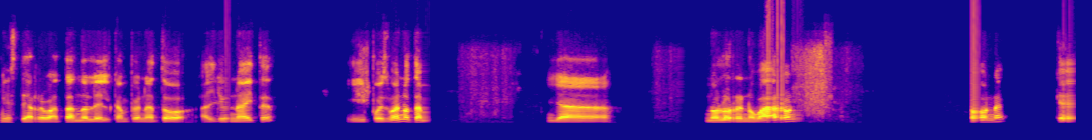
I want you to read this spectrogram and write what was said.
este, arrebatándole el campeonato al United. Y pues bueno, también ya no lo renovaron. Que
